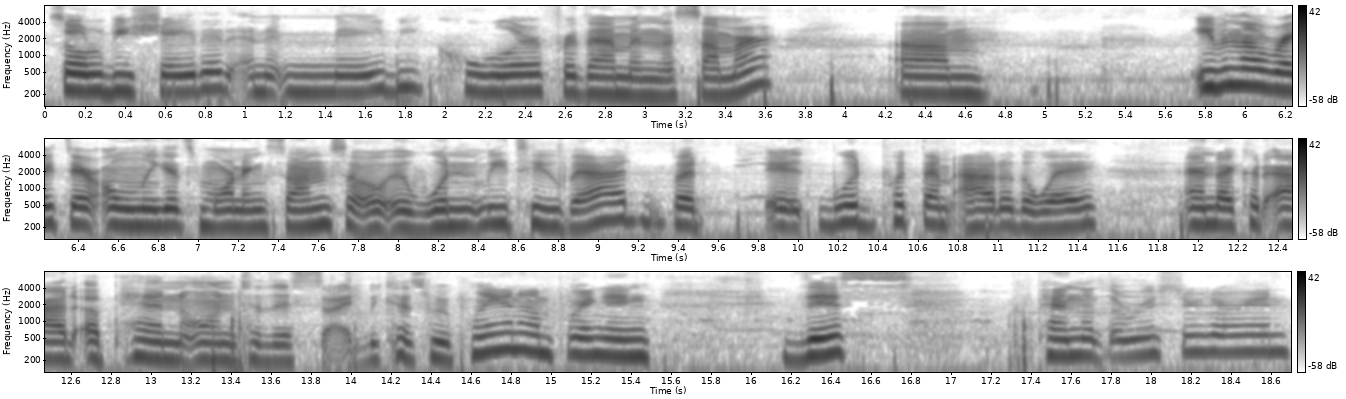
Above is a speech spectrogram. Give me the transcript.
so it'll be shaded and it may be cooler for them in the summer. Um, even though right there only gets morning sun, so it wouldn't be too bad, but it would put them out of the way. And I could add a pen onto this side because we plan on bringing this pen that the roosters are in.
